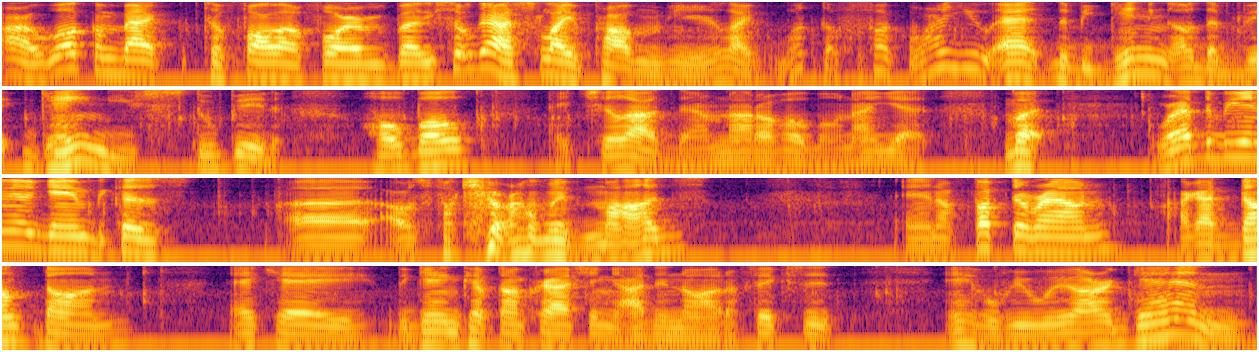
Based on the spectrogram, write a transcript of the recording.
Alright, welcome back to Fallout 4 everybody. So we got a slight problem here. Like, what the fuck? Why are you at the beginning of the game, you stupid hobo? Hey, chill out there. I'm not a hobo, not yet. But, we're at the beginning of the game because uh, I was fucking around with mods. And I fucked around. I got dunked on. AKA, the game kept on crashing. I didn't know how to fix it. And here we are again.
